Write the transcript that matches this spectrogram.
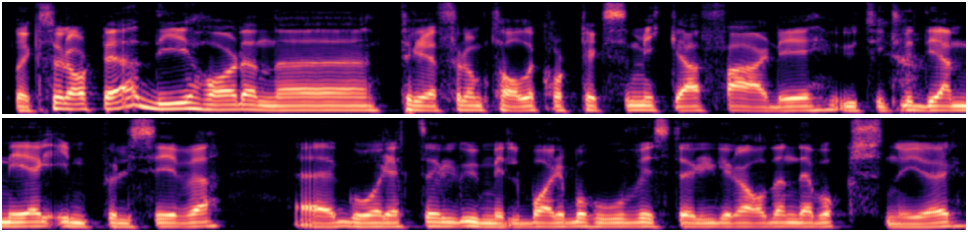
Det er ikke så rart det. De har denne prefrontale cortex som ikke er ferdig utviklet. De er mer impulsive, går etter umiddelbare behov i større grad enn det voksne gjør.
